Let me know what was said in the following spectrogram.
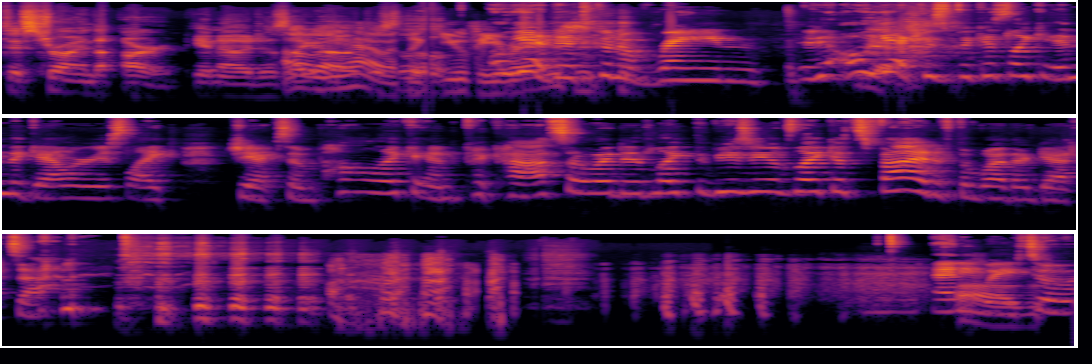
destroying the art you know just like oh oh, yeah, just with a like little- UV Oh rays. yeah, it's gonna rain. Oh yeah, Yeah. because because like in the galleries like Jackson Pollock and Picasso, and in like the museums, like it's fine if the weather gets on. Anyway, Um, so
